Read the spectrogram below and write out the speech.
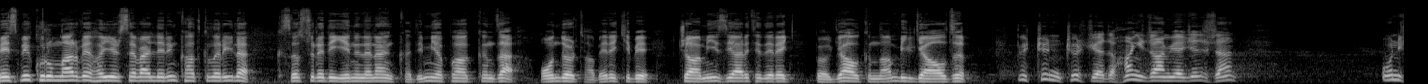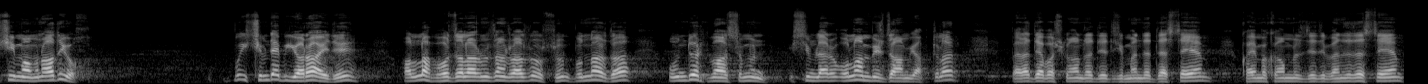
Resmi kurumlar ve hayırseverlerin katkılarıyla kısa sürede yenilenen kadim yapı hakkında 14 haber ekibi camiyi ziyaret ederek bölge halkından bilgi aldı. Bütün Türkiye'de hangi camiye gelirsen 12 imamın adı yok. Bu içimde bir yaraydı. Allah bu hocalarımızdan razı olsun. Bunlar da 14 masumun isimleri olan bir cami yaptılar. Belediye başkanı da dedi ki ben de desteğim. Kaymakamımız dedi ben de desteğim.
